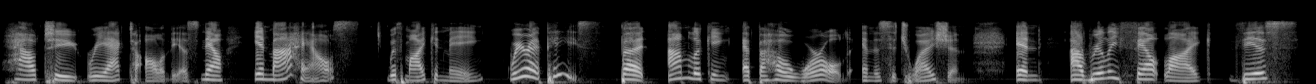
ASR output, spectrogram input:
how to react to all of this. Now, in my house with Mike and me, we're at peace, but I'm looking at the whole world and the situation. And I really felt like this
